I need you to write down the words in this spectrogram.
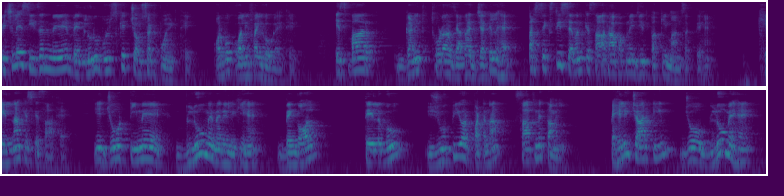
पिछले सीज़न में बेंगलुरु बुल्स के चौसठ पॉइंट थे और वो क्वालिफाई हो गए थे। इस बार गणित थोड़ा ज़्यादा जटिल है, पर 67 के साथ आप अपनी जीत पक्की मान सकते हैं। खेलना किसके साथ है? ये जो टीमें ब्लू में मैंने लिखी हैं, बंगाल तेलुगु, यूपी और पटना, साथ में तमिल। पहली चार टीम जो ब्लू में है,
